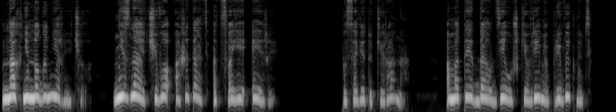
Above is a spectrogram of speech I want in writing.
Нах немного нервничал, не зная, чего ожидать от своей эры. По совету Кирана Аматей дал девушке время привыкнуть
